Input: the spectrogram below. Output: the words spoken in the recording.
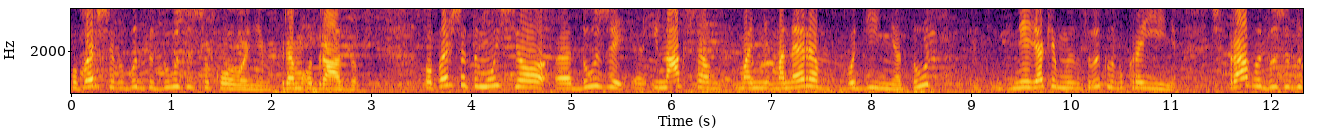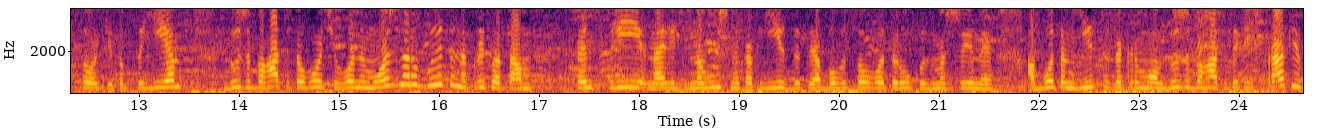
по-перше, ви будете дуже шоковані, прямо одразу. По-перше, тому що е, дуже е, інакша манера водіння тут, не як ми звикли в Україні. Штрафи дуже високі, тобто є дуже багато того, чого не можна робити. Наприклад, там хендсфрі, навіть в навушниках їздити, або висовувати руку з машини, або там їсти за кермом. Дуже багато таких штрафів,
